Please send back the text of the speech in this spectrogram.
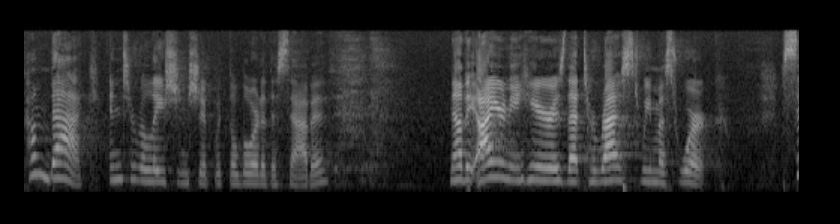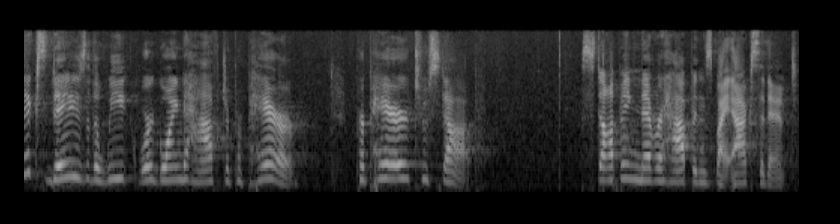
Come back into relationship with the Lord of the Sabbath. Now, the irony here is that to rest, we must work. Six days of the week, we're going to have to prepare. Prepare to stop. Stopping never happens by accident.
